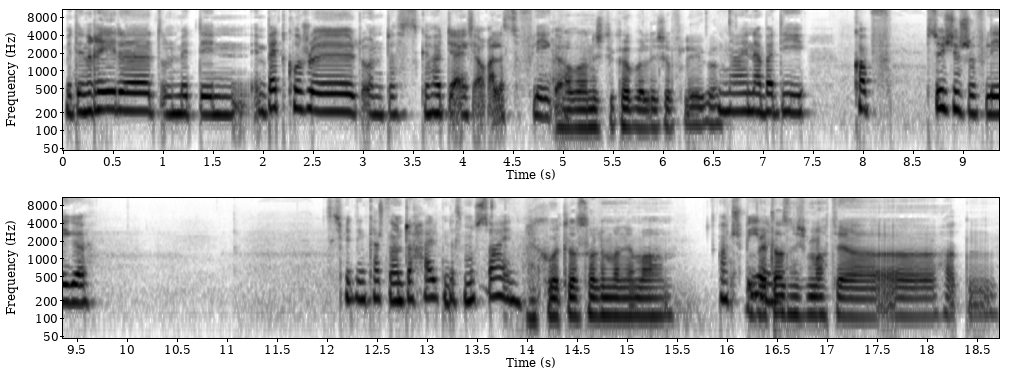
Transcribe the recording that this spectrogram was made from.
mit denen redet und mit denen im Bett kuschelt und das gehört ja eigentlich auch alles zur Pflege. Aber nicht die körperliche Pflege. Nein, aber die kopfpsychische Pflege. Sich mit den Katzen unterhalten, das muss sein. Ja gut, das sollte man ja machen. Und Wer spielen. das nicht macht, der äh, hat einen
